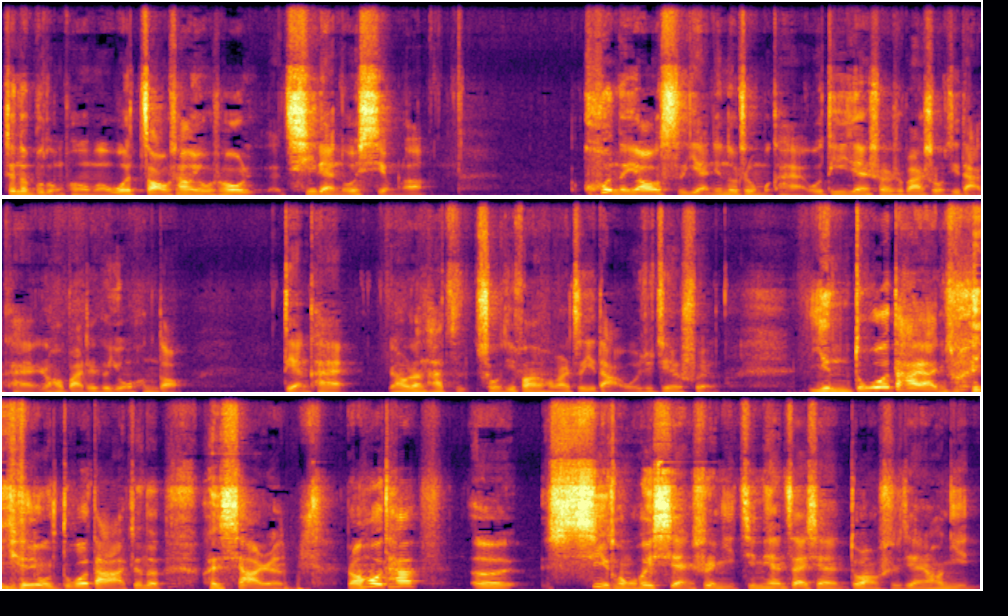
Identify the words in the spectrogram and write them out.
真的不懂，朋友们。我早上有时候七点多醒了，困的要死，眼睛都睁不开。我第一件事是把手机打开，然后把这个永恒岛点开，然后让他自手机放在旁边自己打，我就接着睡了。瘾多大呀？你说瘾有多大？真的很吓人。然后它呃，系统会显示你今天在线多少时间，然后你。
